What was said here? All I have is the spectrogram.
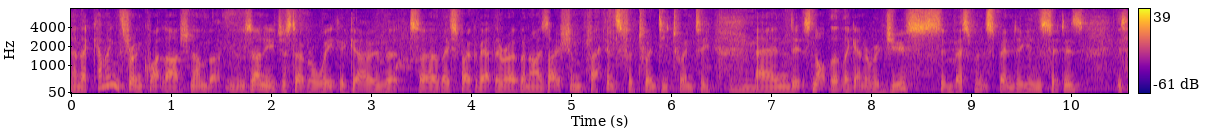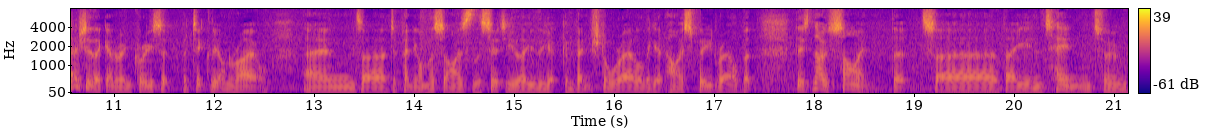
and they're coming through in quite large number. It was only just over a week ago that uh, they spoke about their urbanisation plans for 2020, mm-hmm. and it's not that they're going to reduce investment spending in cities, it's actually they're going to increase it, particularly on rail. And uh, depending on the size of the city, they either get conventional rail or they get high speed rail, but there's no sign that uh, they intend to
